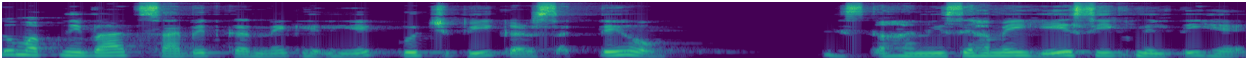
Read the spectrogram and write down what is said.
तुम अपनी बात साबित करने के लिए कुछ भी कर सकते हो। इस कहानी से हमें ये सीख मिलती है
